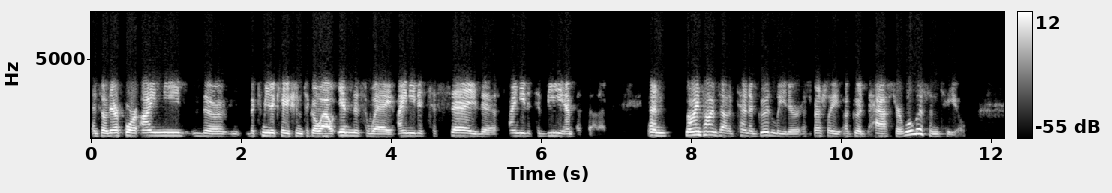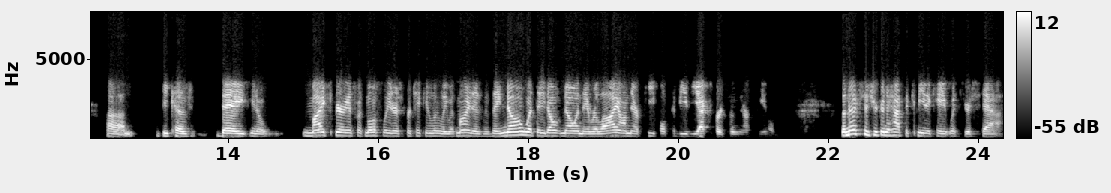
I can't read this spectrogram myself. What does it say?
And so therefore I need the, the communication to go out in this way. I needed to say this. I needed to be empathetic. And nine times out of 10, a good leader, especially a good pastor, will listen to you. Um, because they, you know, my experience with most leaders, particularly with mine, is, is they know what they don't know and they rely on their people to be the experts in their field. The next is you're going to have to communicate with your staff.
